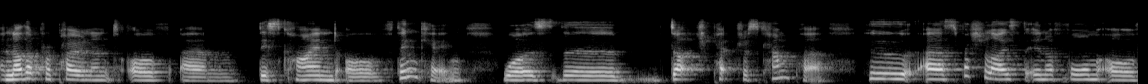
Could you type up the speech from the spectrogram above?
Another proponent of um, this kind of thinking was the Dutch Petrus Camper, who uh, specialized in a form of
